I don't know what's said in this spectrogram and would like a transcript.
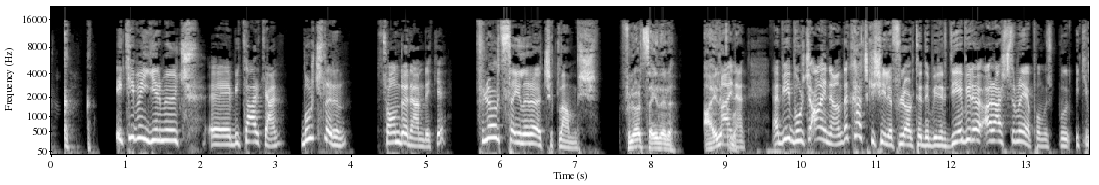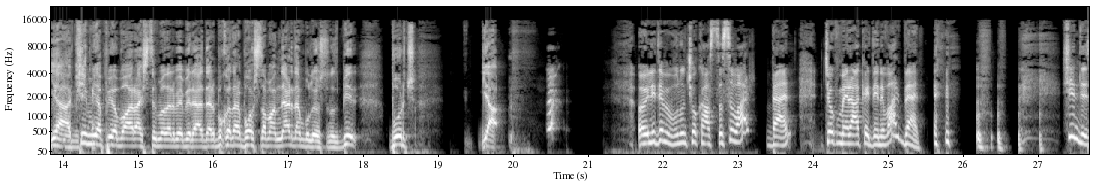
2023 e, biterken burçların son dönemdeki flört sayıları açıklanmış. Flört sayıları. Aylık mı? Aynen. Ya bir burç aynı anda kaç kişiyle flört edebilir diye bir araştırma yapılmış bu 2023'te. Ya kim yapıyor bu araştırmaları be birader? Bu kadar boş zaman nereden buluyorsunuz? Bir burç ya Öyle deme bunun çok hastası var ben. Çok merak edeni var ben. Şimdi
